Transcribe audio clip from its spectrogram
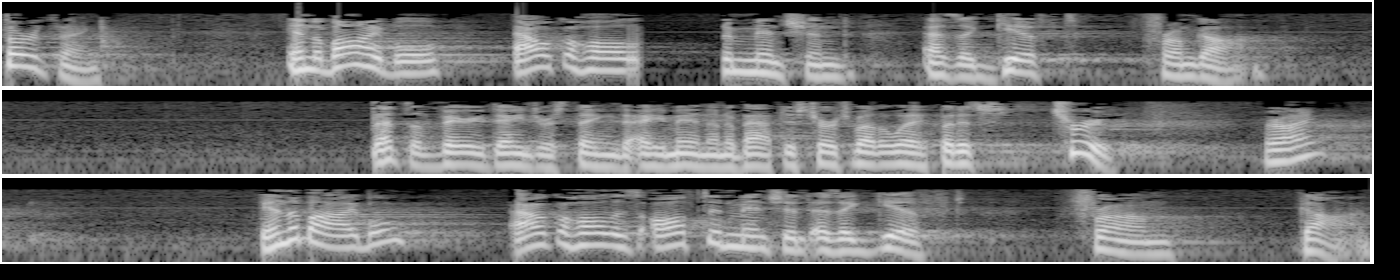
Third thing. In the Bible, alcohol is mentioned as a gift from God. That's a very dangerous thing to amen in a Baptist church, by the way, but it's true. Right? In the Bible, alcohol is often mentioned as a gift from God.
